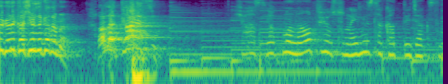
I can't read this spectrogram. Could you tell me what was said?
Göre göre kaçırdık adamı. Allah kahretsin. Yaz yapma ne yapıyorsun? Elini sakatlayacaksın.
